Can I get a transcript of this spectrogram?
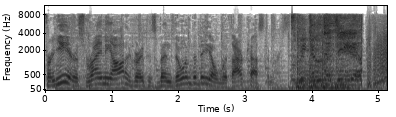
For years, Ramey Auto Group has been doing the deal with our customers. We do the deal.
